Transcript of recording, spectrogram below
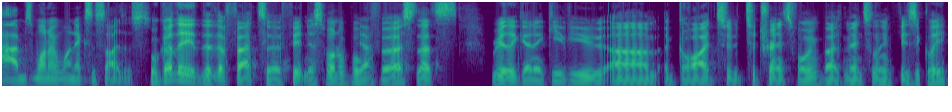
abs 101 exercises. We'll go the, the, the Fat to Fitness model book Yeah. first. That's really going to give you um, a guide to, to transforming both mentally and physically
